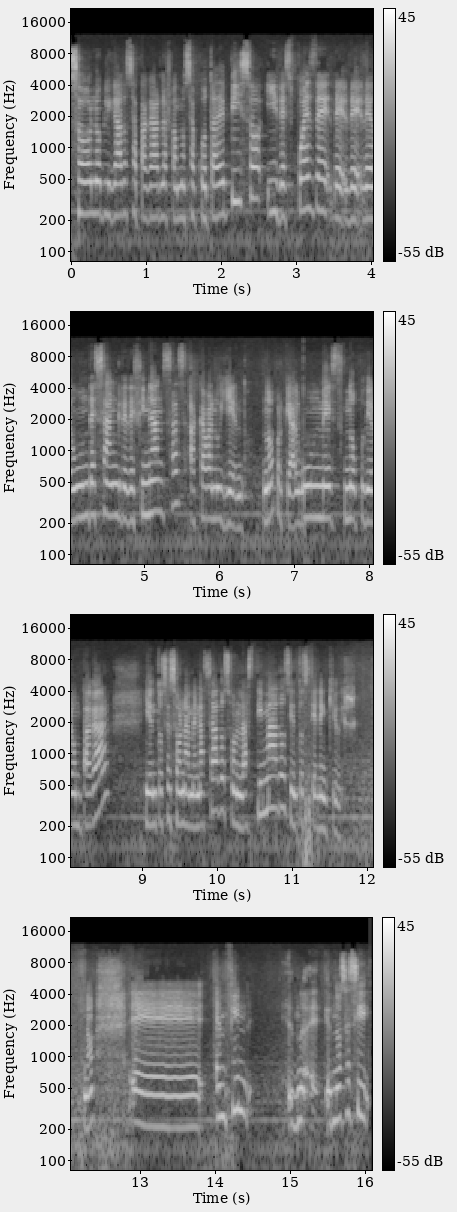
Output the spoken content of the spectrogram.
son obligados a pagar la famosa cuota de piso y después de, un desangre de finanzas acaban huyendo, ¿no? porque algún mes no pudieron pagar y entonces son amenazados, son lastimados y entonces tienen que huir. ¿no? Eh, en fin, no, no, sé si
